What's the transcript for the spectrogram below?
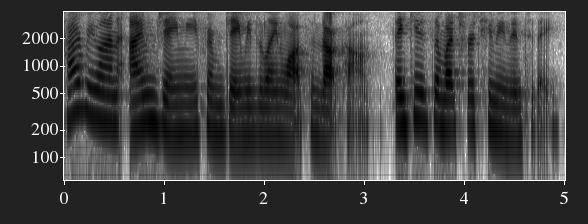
Hi everyone, I'm Jamie from jamiedelainewatson.com. Thank you so much for tuning in today.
